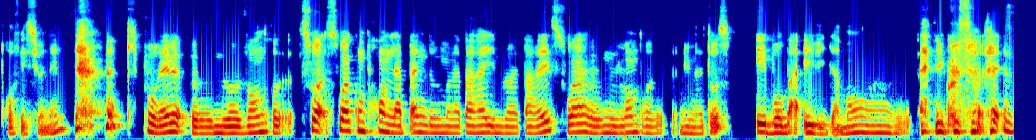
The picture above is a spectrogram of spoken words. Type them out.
professionnel qui pourrait euh, me vendre, soit, soit comprendre la panne de mon appareil et me le réparer, soit euh, me vendre du matos. Et bon, bah évidemment, à Diego Suarez,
